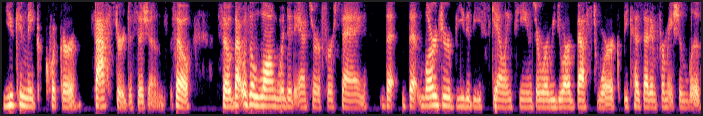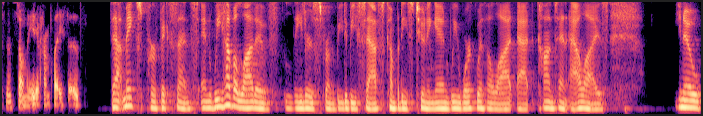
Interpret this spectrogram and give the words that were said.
you can make quicker, faster decisions. So, so that was a long-winded answer for saying that that larger B2B scaling teams are where we do our best work because that information lives in so many different places. That makes perfect sense. And we have a lot of leaders from B2B SaaS companies tuning in. We work with a lot at Content Allies. You know,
